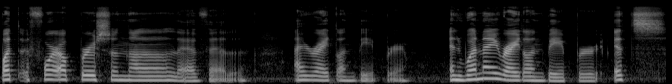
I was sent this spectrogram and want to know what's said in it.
But for a personal level, I write on paper. And when I write on paper, it's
